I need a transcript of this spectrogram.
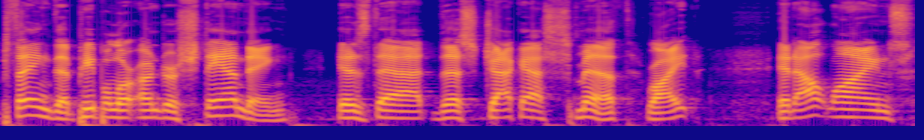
thing that people are understanding is that this jackass Smith, right? It outlines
